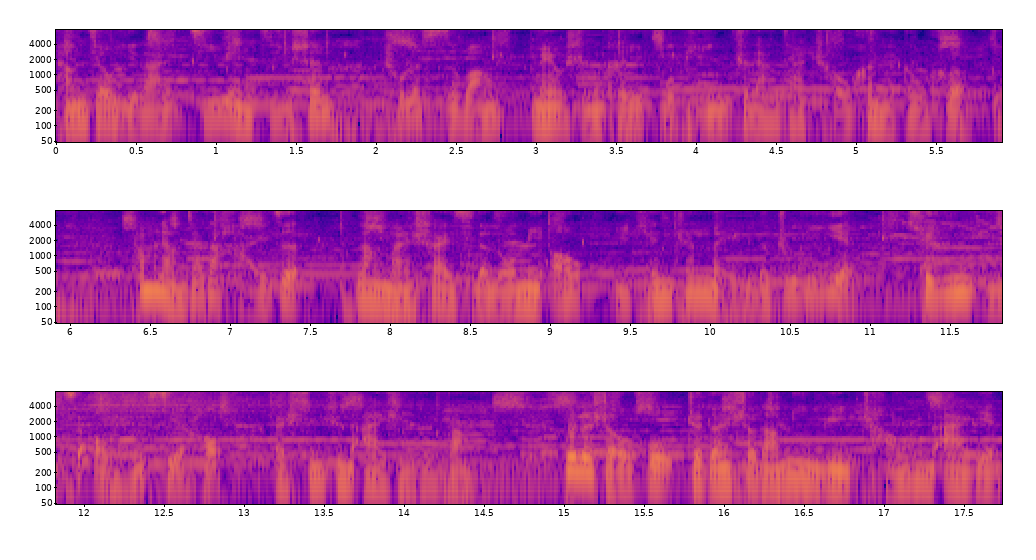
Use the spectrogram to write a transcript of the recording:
长久以来积怨极深，除了死亡，没有什么可以抚平这两家仇恨的沟壑。他们两家的孩子，浪漫帅气的罗密欧与天真美丽的朱丽叶，却因一次偶然邂逅而深深地爱上对方。为了守护这段受到命运嘲弄的爱恋，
